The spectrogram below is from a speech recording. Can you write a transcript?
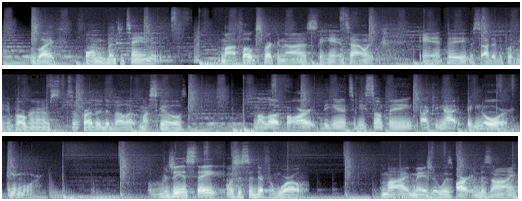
It was like a form of entertainment. My folks recognized the hand talent, and they decided to put me in programs to further develop my skills. My love for art began to be something I could not ignore anymore. Virginia State was just a different world. My major was art and design,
